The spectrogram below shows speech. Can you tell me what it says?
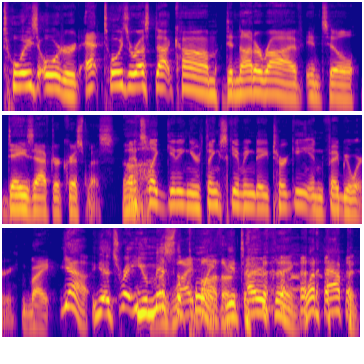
toys ordered at toysrus.com did not arrive until days after Christmas. That's like getting your Thanksgiving Day turkey in February. right. Yeah, that's right. You missed why the point, bother? the entire thing. What happened?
